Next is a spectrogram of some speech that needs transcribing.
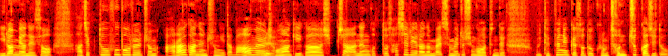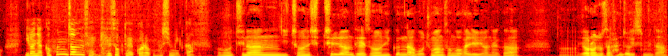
이런 면에서 아직도 후보를 좀 알아가는 중이다. 마음을 네. 정하기가 쉽지 않은 것도 사실이라는 말씀을 해주신 것 같은데 우리 대표님께서도 그럼 전주까지도 이런 약간 혼전세 계속 될 거라고 보십니까? 어, 지난 2017년 대선이 끝나고 중앙선거관리위원회가 어, 여론조사를 한 적이 있습니다.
